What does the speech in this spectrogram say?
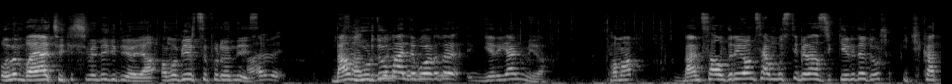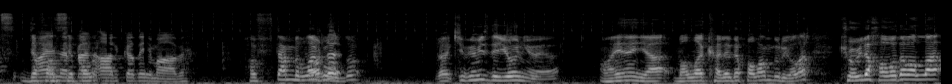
Oğlum bayağı çekişmeli gidiyor ya. Ama 1-0 öndeyiz. Harbi. Ben vurduğum halde bu arada geri gelmiyor. Tamam. Ben saldırıyorum sen Musti birazcık geride dur. İki kat defans Aynen ben yapalım. arkadayım abi. Hafiften bir lag oldu. Rakibimiz de iyi oynuyor ya. Aynen ya. Vallahi kalede falan duruyorlar. Köylü havada vallahi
